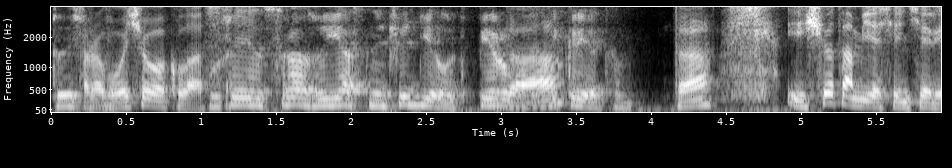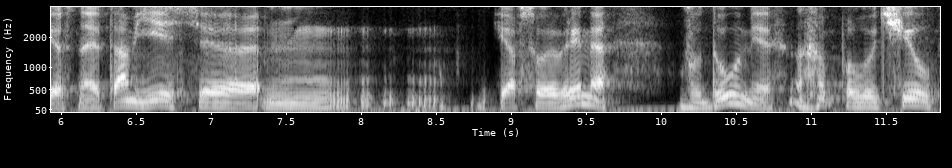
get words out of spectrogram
То есть рабочего класса. Уже сразу ясно, что делать. Первым да. декретом. Да. Еще там есть интересное. Там есть, э, я в свое время в Думе получил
